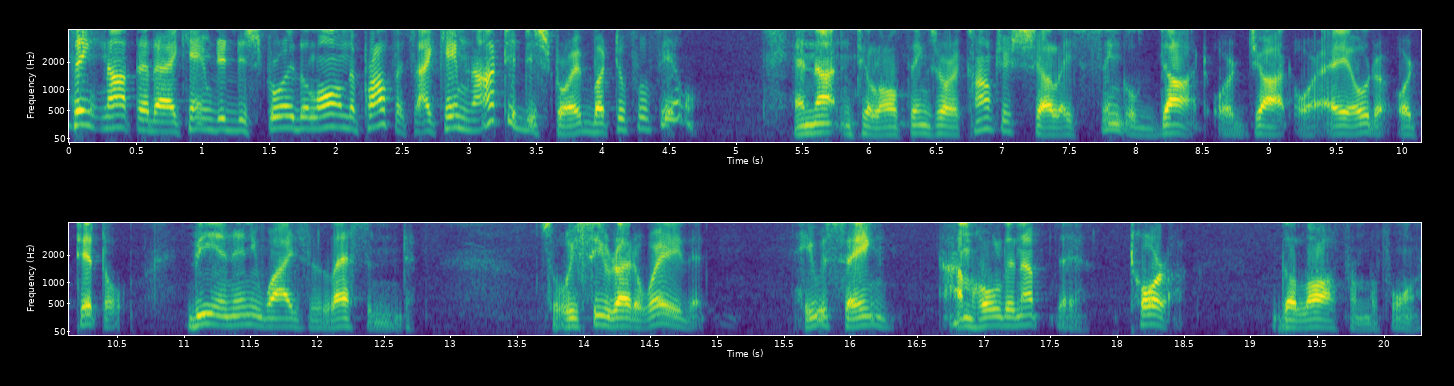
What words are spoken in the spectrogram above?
Think not that I came to destroy the law and the prophets. I came not to destroy, but to fulfill. And not until all things are accomplished shall a single dot or jot or iota or tittle be in any wise lessened. So we see right away that he was saying, I'm holding up the Torah, the law from before.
